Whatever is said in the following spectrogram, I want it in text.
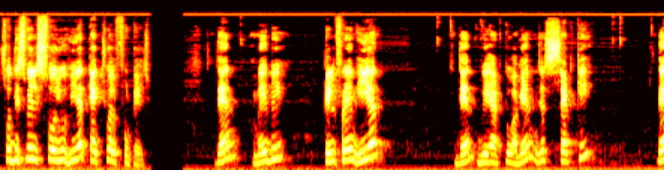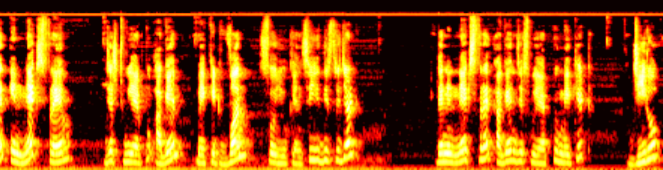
So this will show you here actual footage. Then maybe till frame here then we have to again just set key. Then in next frame just we have to again make it 1 so you can see this result. Then in next frame again just we have to make it 0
